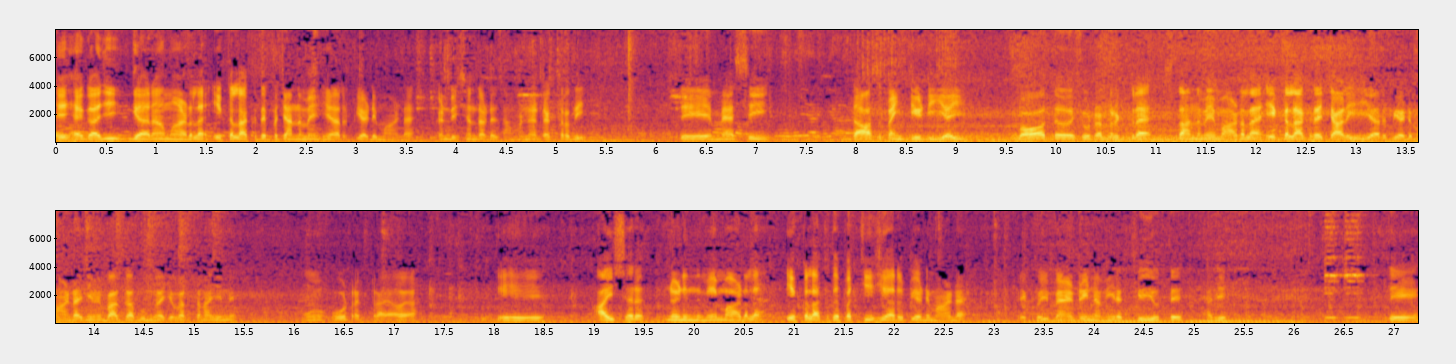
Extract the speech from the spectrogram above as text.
ਇਹ ਹੈਗਾ ਜੀ 11 ਮਾਡਲ ਹੈ 1 ਲੱਖ ਤੇ 95000 ਰੁਪਿਆ ਡਿਮਾਂਡ ਹੈ ਕੰਡੀਸ਼ਨ ਤੁਹਾਡੇ ਸਾਹਮਣੇ ਹੈ ਟਰੈਕਟਰ ਦੀ। ਤੇ ਮੈਸੀ 1035 DI ਬਹੁਤ ਛੋਟਾ ਟਰੈਕਟਰ ਹੈ 97 ਮਾਡਲ ਹੈ 1 ਲੱਖ ਤੇ 40000 ਰੁਪਿਆ ਡਿਮਾਂਡ ਹੈ, ਜਿਵੇਂ ਬਾਗਾ ਬੂੰਗਾ ਚ ਵਰਤਣਾ ਜਿਹਨੇ। ਉਹ ਉਹ ਟਰੈਕਟਰ ਆਇਆ ਹੋਇਆ। ਤੇ ਆਈਸ਼ਰ 99 ਮਾਡਲ ਹੈ 1 ਲੱਖ ਤੇ 25000 ਰੁਪਿਆ ਡਿਮਾਂਡ ਹੈ। ਦੇਖੋ ਜੀ, ਬੈਟਰੀ ਨਵੀਂ ਰੱਖੀ ਹੋਈ ਉੱਤੇ, ਹਜੇ। ਤੇ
